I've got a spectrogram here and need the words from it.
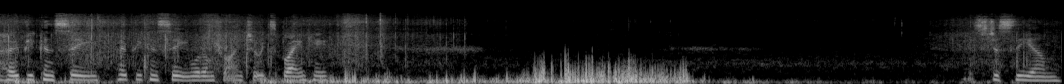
I hope you can see, hope you can see what I'm trying to explain here. It's just the um,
